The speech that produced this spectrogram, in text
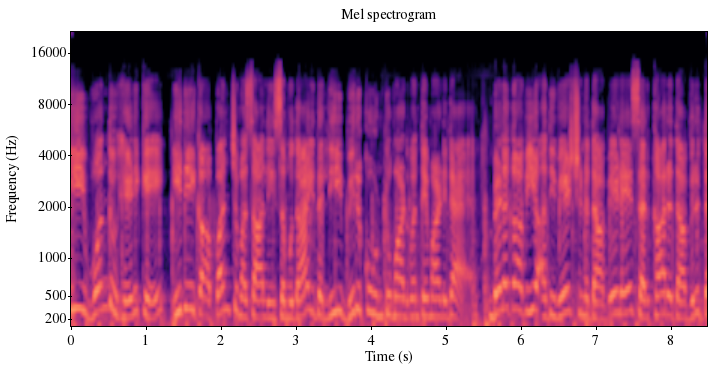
ಈ ಒಂದು ಹೇಳಿಕೆ ಇದೀಗ ಪಂಚಮಸಾಲಿ ಸಮುದಾಯದಲ್ಲಿ ಬಿರುಕು ಉಂಟು ಮಾಡುವಂತೆ ಮಾಡಿದೆ. ಬೆಳಗಾವಿ ಅಧಿವೇಶನದ ವೇಳೆ ಸರ್ಕಾರದ ವಿರುದ್ಧ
